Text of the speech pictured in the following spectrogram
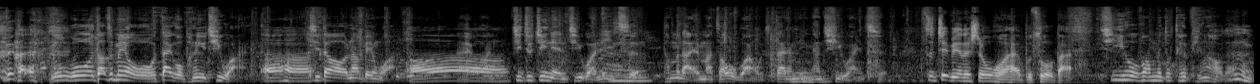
我我倒是没有，我带我朋友去玩啊，去到那边玩。哦哎，玩，记住今年去玩了一次，他们来嘛找我玩，我就带他们领他去玩一次。这这边的生活还不错吧？气候方面都挺挺好的，嗯，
